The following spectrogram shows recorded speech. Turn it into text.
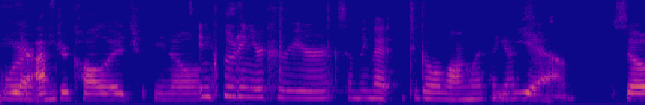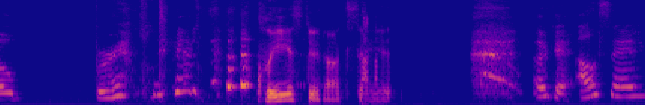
or yeah, after college, you know, including your career, something that to go along with, I guess. Yeah. So, Brandon. Please do not say it. okay, I'll say.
